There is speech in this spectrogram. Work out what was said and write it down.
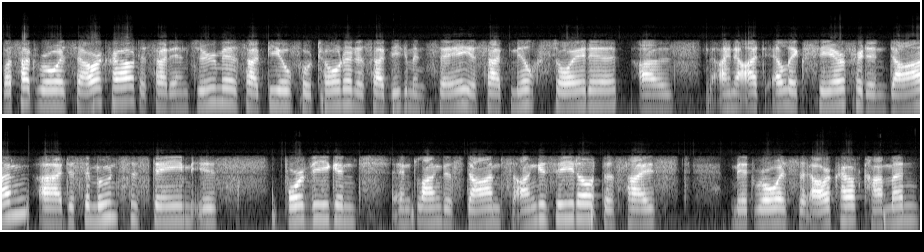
was hat rohes Sauerkraut? Es hat Enzyme, es hat Biophotonen, es hat Vitamin C, es hat Milchsäure als eine Art Elixier für den Darm. Äh, das Immunsystem ist vorwiegend entlang des Darms angesiedelt. Das heißt, mit rohes Sauerkraut kann man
